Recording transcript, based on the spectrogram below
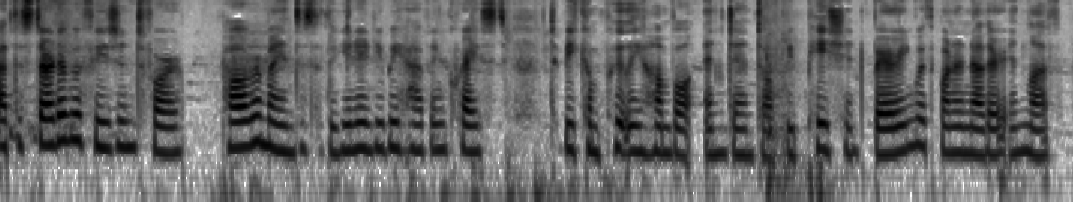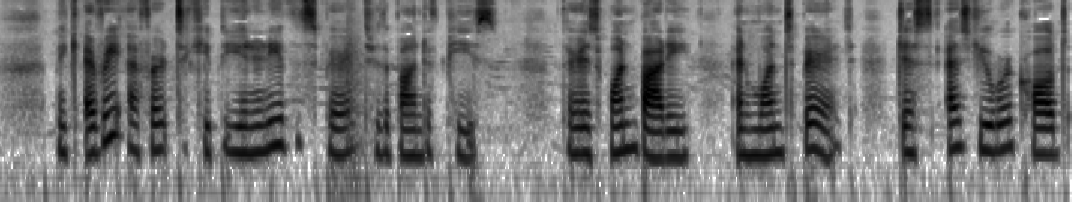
At the start of Ephesians 4, Paul reminds us of the unity we have in Christ to be completely humble and gentle, be patient, bearing with one another in love. Make every effort to keep the unity of the Spirit through the bond of peace. There is one body and one Spirit, just as you were called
